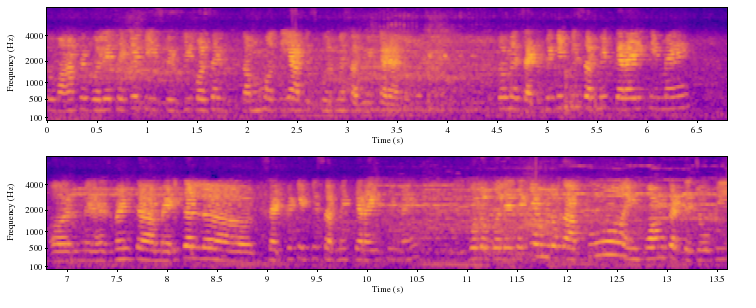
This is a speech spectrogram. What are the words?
तो वहाँ पे बोले थे कि फ़ीस फिफ्टी परसेंट कम होती है, आप स्कूल में सबमिट करा दो। तो मैं सर्टिफिकेट भी सबमिट कराई थी मैं, और मेरे हस्बैंड का मेडिकल सर्टिफिकेट भी सबमिट कराई थी मैं। वो लोग बोले थे कि हम लोग आपको इन्फॉर्म करते जो भी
